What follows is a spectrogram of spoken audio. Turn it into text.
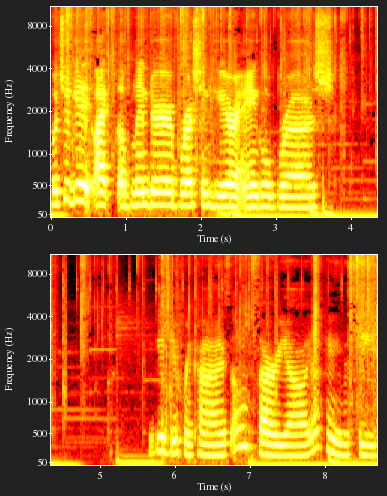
but you get like a blender brush in here an angle brush you get different kinds. Oh, I'm sorry, y'all. Y'all can't even see.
